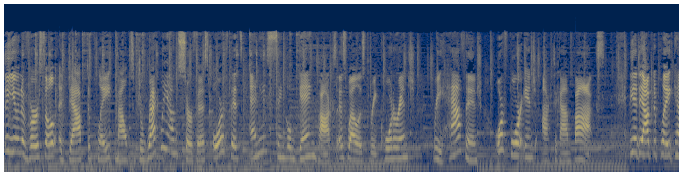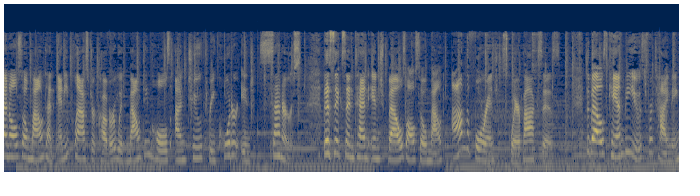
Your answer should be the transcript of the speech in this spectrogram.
The universal Adapt-A-Plate mounts directly on surface or fits any single gang box as well as 3 quarter inch, 3 half inch, or 4 inch octagon box. The Adapt-A-Plate can also mount on any plaster cover with mounting holes on two 3 quarter inch centers. The 6 and 10 inch bells also mount on the 4 inch square boxes. The bells can be used for timing,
